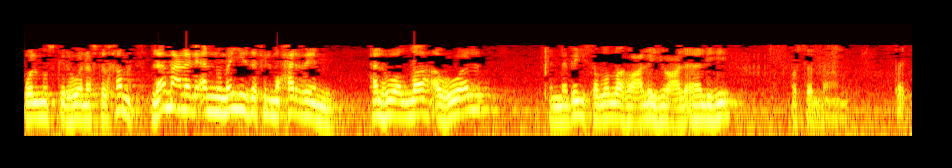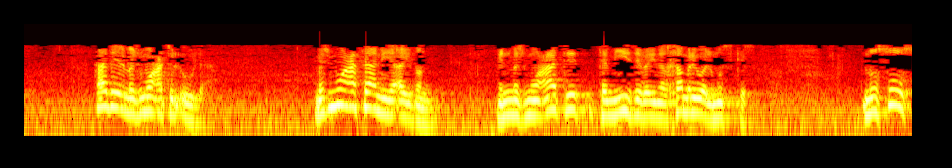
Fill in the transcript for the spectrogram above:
والمسكر هو نفس الخمر. لا معنى لأن نميز في المحرم. هل هو الله أو هو النبي صلى الله عليه وعلى آله وسلم. طيب. هذه المجموعة الأولى. مجموعة ثانية أيضا من مجموعات التمييز بين الخمر والمسكر. نصوص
